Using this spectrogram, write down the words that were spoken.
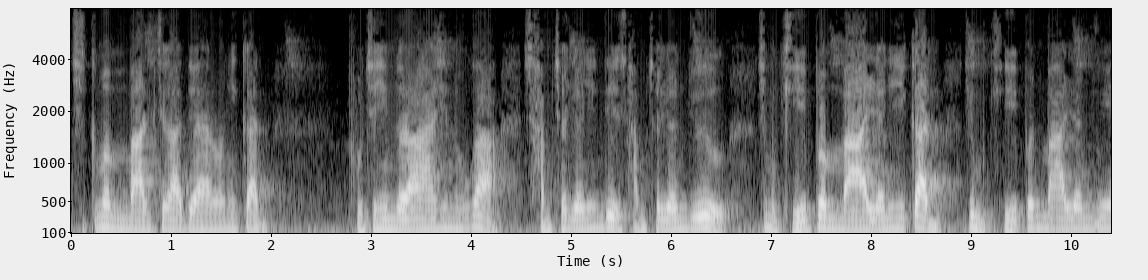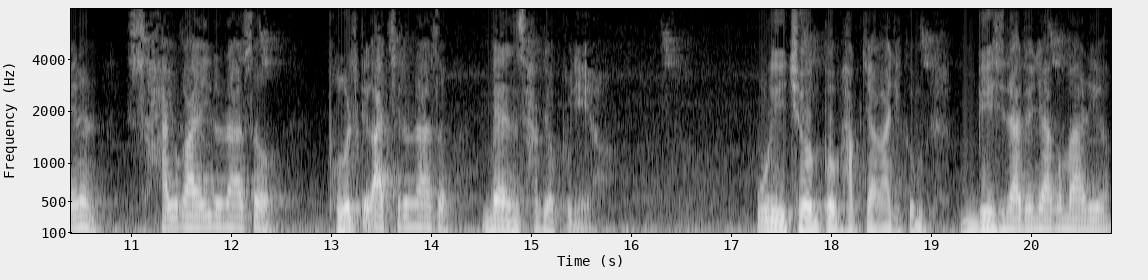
지금은 말세가 되어 놓으니까, 부처님들 하신 후가 3천년인데, 3천년 중, 지금 기쁜 말년이니까, 지금 기쁜 말년 중에는 사유가 일어나서, 벌떼같이 일어나서, 맨 사교뿐이에요. 우리 정법 학자가 지금 몇이나 되냐고 말이요.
